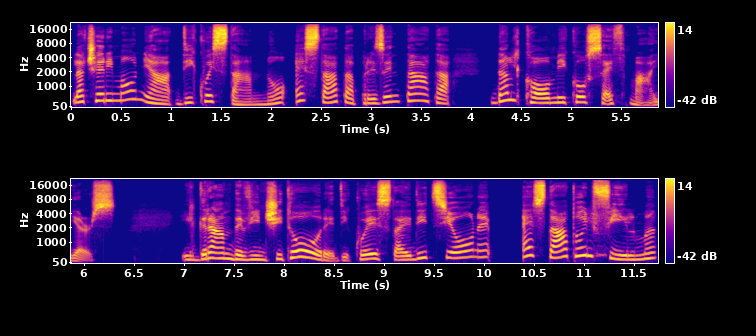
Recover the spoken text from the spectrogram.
La cerimonia di quest'anno è stata presentata dal comico Seth Meyers. Il grande vincitore di questa edizione è stato il film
